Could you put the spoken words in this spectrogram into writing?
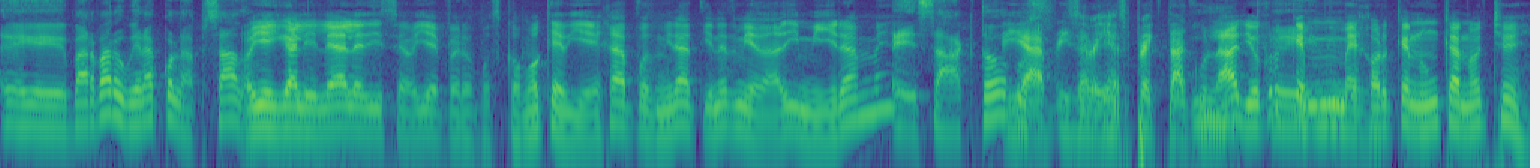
eh, Bárbara hubiera colapsado. Oye, y Galilea le dice, oye, pero pues como que vieja, pues mira, tienes mi edad y mírame. Exacto. y, pues, y se veía espectacular. Yo creo que mejor que nunca anoche,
